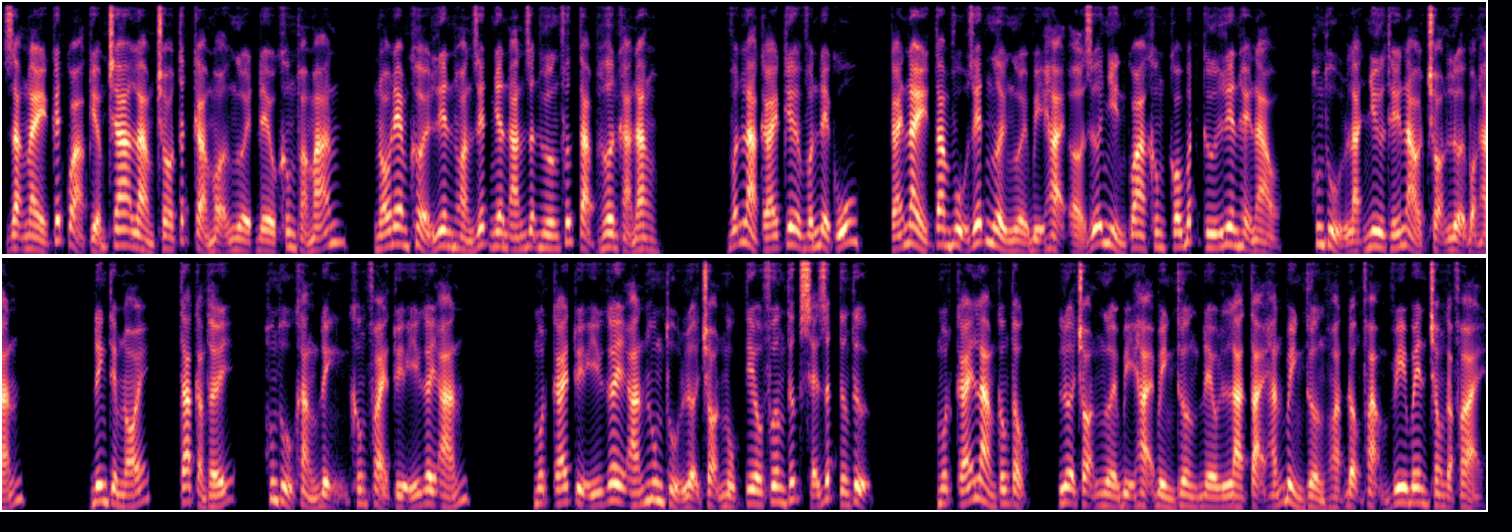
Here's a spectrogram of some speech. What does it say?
dạng này kết quả kiểm tra làm cho tất cả mọi người đều không thỏa mãn, nó đem khởi liên hoàn giết nhân án dẫn hướng phức tạp hơn khả năng. Vẫn là cái kia vấn đề cũ, cái này tam vụ giết người người bị hại ở giữa nhìn qua không có bất cứ liên hệ nào, hung thủ là như thế nào chọn lựa bọn hắn? Đinh tiềm nói, ta cảm thấy, hung thủ khẳng định không phải tùy ý gây án. Một cái tùy ý gây án hung thủ lựa chọn mục tiêu phương thức sẽ rất tương tự. Một cái làm công tộc, lựa chọn người bị hại bình thường đều là tại hắn bình thường hoạt động phạm vi bên trong gặp phải.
